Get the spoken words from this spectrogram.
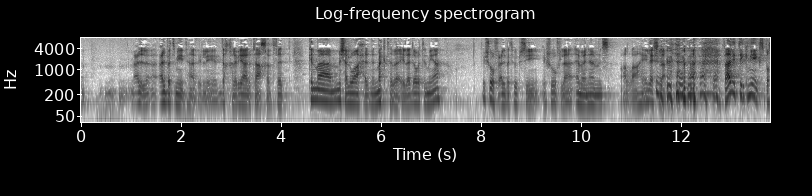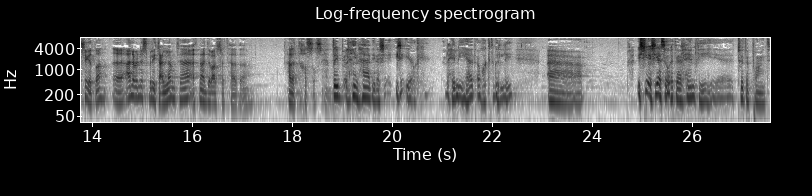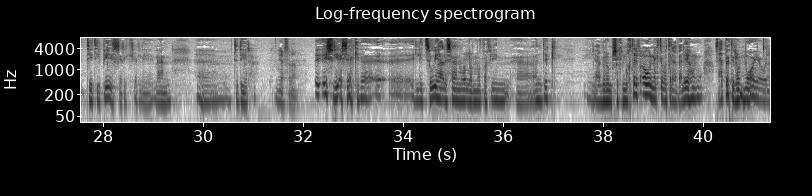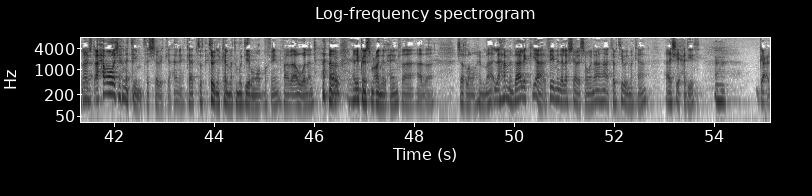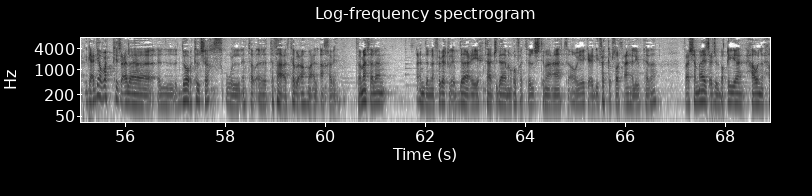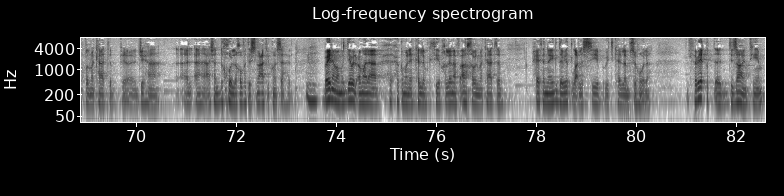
علبة ميد هذه اللي تدخل ريال وتأخذ فكل ما مشى الواحد من مكتبة إلى دورة المياه يشوف علبة بيبسي يشوف له M&M's والله ليش لا؟ فهذه ال techniques بسيطة. آه، أنا بالنسبة لي تعلمتها أثناء دراسه هذا هذا التخصص يعني. طيب الحين هذه الاشياء okay. الحين اياد أبغاك تقول لي آه إيش في اشياء سويتها الحين في To The Point TTP الشركة اللي الآن آه تديرها؟ يا سلام. إيش في أشياء كذا آه اللي تسويها علشان والله الموظفين آه عندك؟ يعملون بشكل مختلف أو إنك تبغى تلعب عليهم وحطيت لهم موية ولا لا أول شيء إحنا تيم في الشركة يعني كانت تبني كلمة مدير وموظفين فهذا اولا. يمكن يسمعوني الحين فهذا شغلة مهمة. الأهم من ذلك يا في من الأشياء اللي سويناها ترتيب المكان. هذا شيء حديث. قاعد قاعدين نركز على الدور كل شخص والتفاعل تبعه مع الآخرين. فمثلا عندنا الفريق الإبداعي يحتاج دائما غرفة الاجتماعات أو يقعد يفكر بصوت عالي وكذا. فعشان ما يزعج البقية نحاول نحط المكاتب في جهة عشان الدخول لغرفة الاجتماعات يكون سهل. بينما مدير العملاء بحكم أنه يتكلم كثير خلينا في آخر المكاتب بحيث أنه يقدر يطلع للسيب ويتكلم بسهولة. الفريق ال design team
